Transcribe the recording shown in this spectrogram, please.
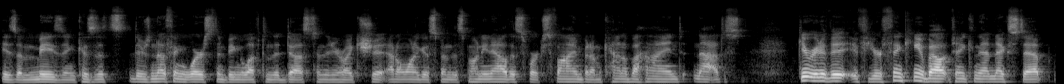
is amazing because there's nothing worse than being left in the dust and then you're like shit I don't want to go spend this money now this works fine but I'm kind of behind nah just get rid of it if you're thinking about taking that next step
